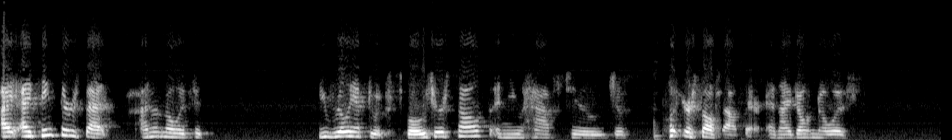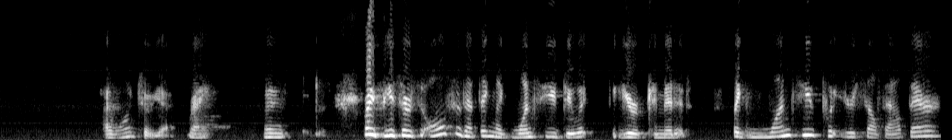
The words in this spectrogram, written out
I, I think there's that, I don't know if it's you really have to expose yourself and you have to just put yourself out there. And I don't know if I want to yet. Right. Right, because there's also that thing like once you do it, you're committed. Like once you put yourself out there,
